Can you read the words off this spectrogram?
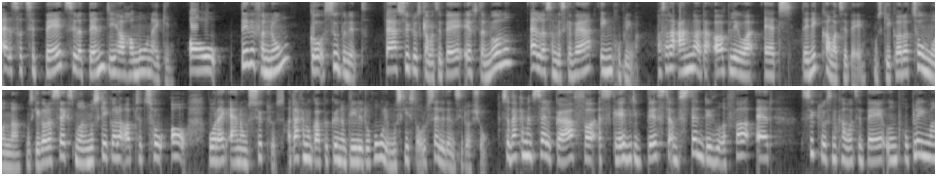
altså tilbage til at danne de her hormoner igen. Og det vil for nogen gå super nemt. Deres cyklus kommer tilbage efter en måned, alt som det skal være, ingen problemer. Og så er der andre, der oplever, at den ikke kommer tilbage. Måske går der to måneder, måske går der seks måneder, måske går der op til to år, hvor der ikke er nogen cyklus. Og der kan man godt begynde at blive lidt urolig. Måske står du selv i den situation. Så hvad kan man selv gøre for at skabe de bedste omstændigheder for, at cyklusen kommer tilbage uden problemer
